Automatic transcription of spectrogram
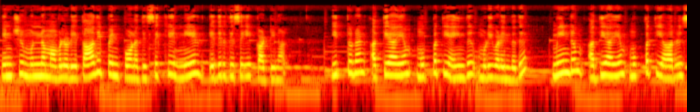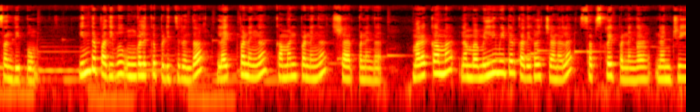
என்று முன்னம் அவளுடைய தாதிப்பெண் போன திசைக்கு நேர் எதிர் திசையை காட்டினாள். இத்துடன் அத்தியாயம் முப்பத்தி ஐந்து முடிவடைந்தது. மீண்டும் அத்தியாயம் முப்பத்தி ஆறில் சந்திப்போம். இந்த பதிவு உங்களுக்கு பிடிச்சிருந்தா லைக் பண்ணுங்க கமெண்ட் பண்ணுங்க ஷேர் பண்ணுங்க. மறக்காம நம்ம மில்லிமீட்டர் கதைகள் சேனலை சப்ஸ்கிரைப் பண்ணுங்க. நன்றி.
